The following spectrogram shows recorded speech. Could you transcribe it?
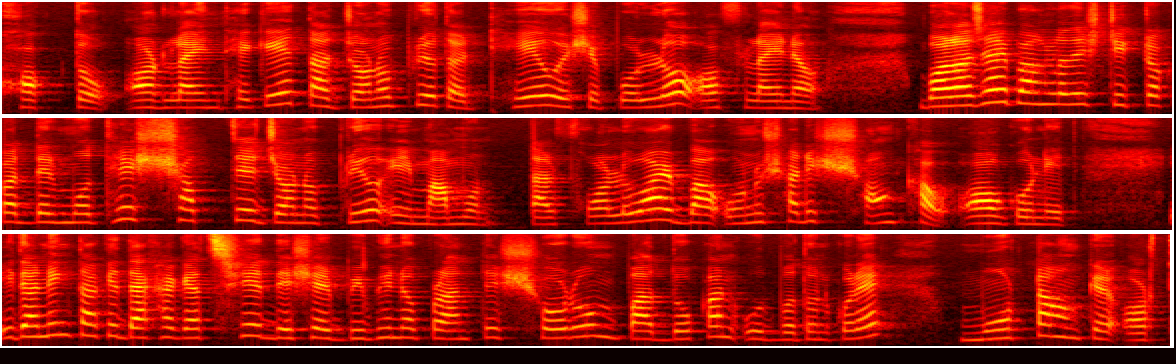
ভক্ত। অনলাইন থেকে তার জনপ্রিয়তার ঢেউ এসে পড়ল অফলাইনেও। বলা যায় বাংলাদেশ টিকটকারদের মধ্যে সবচেয়ে জনপ্রিয় এই মামুন। তার ফলোয়ার বা অনুসারীর সংখ্যাও অগণিত। ইদানিং তাকে দেখা গেছে দেশের বিভিন্ন প্রান্তে শোরুম বা দোকান উদ্বোধন করে মোটা অঙ্কের অর্থ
